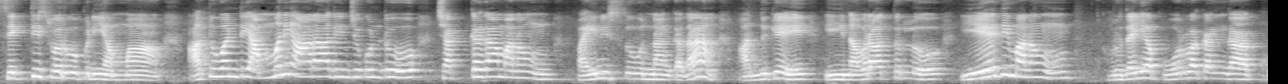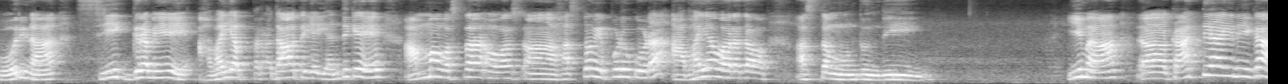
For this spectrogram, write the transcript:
శక్తి స్వరూపిణి అమ్మ. అటువంటి అమ్మని ఆరాధించుకుంటూ చక్కగా మనం పయనిస్తూ ఉన్నాం కదా. అందుకే ఈ నవరాత్రుల్లో ఏది మనం హృదయపూర్వకంగా కోరిన శీఘ్రమే అభయ ప్రదాతయ్య అందుకే అమ్మ వస్త హస్తం ఎప్పుడు కూడా అభయ వరద హస్తం ఉంటుంది. ఈమె ఆ, కాత్యాయనిగా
